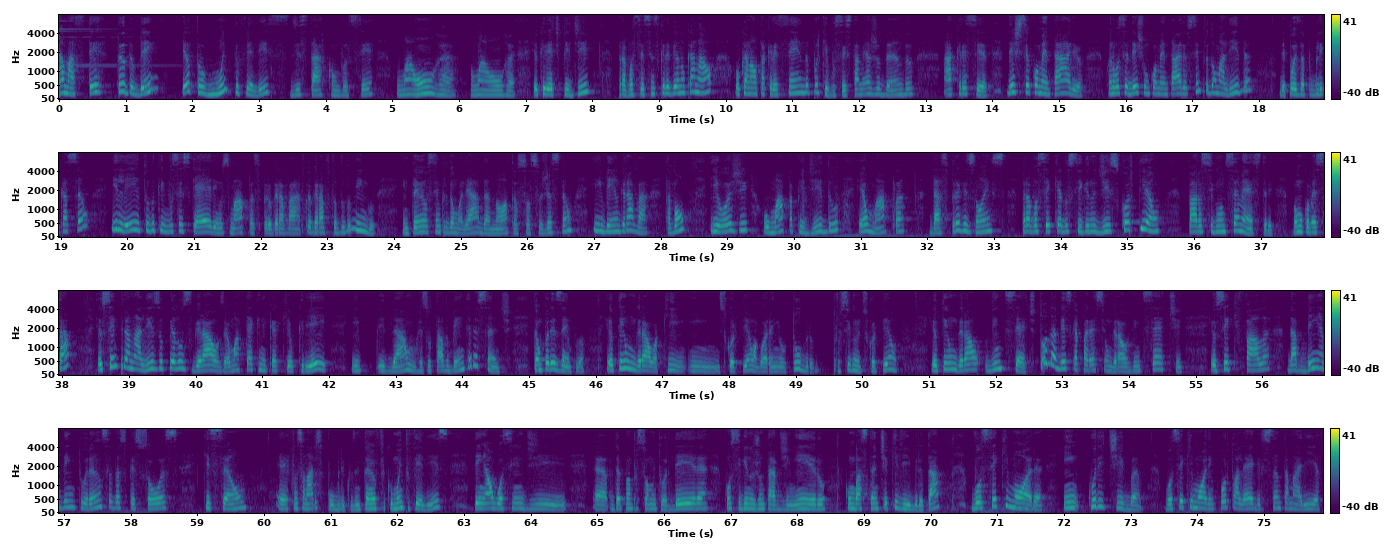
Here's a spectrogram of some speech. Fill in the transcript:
Namastê, tudo bem? Eu estou muito feliz de estar com você. Uma honra, uma honra. Eu queria te pedir para você se inscrever no canal. O canal está crescendo porque você está me ajudando a crescer. Deixe seu comentário. Quando você deixa um comentário, eu sempre dou uma lida depois da publicação e leio tudo que vocês querem, os mapas para eu gravar, porque eu gravo todo domingo. Então eu sempre dou uma olhada, anoto a sua sugestão e venho gravar, tá bom? E hoje o mapa pedido é o mapa das previsões para você que é do signo de Escorpião para o segundo semestre. Vamos começar? Eu sempre analiso pelos graus, é uma técnica que eu criei e, e, dá um resultado bem interessante. Então, por exemplo, eu tenho um grau aqui em Escorpião, agora em outubro, para o signo de Escorpião, eu tenho um grau 27. Toda vez que aparece um grau 27, eu sei que fala da bem-aventurança das pessoas que são é, funcionários públicos. Então eu fico muito feliz. Tem algo assim de, é, de uma pessoa muito ordeira, conseguindo juntar dinheiro, com bastante equilíbrio, tá? Você que mora em Curitiba, você que mora em Porto Alegre, Santa Maria,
